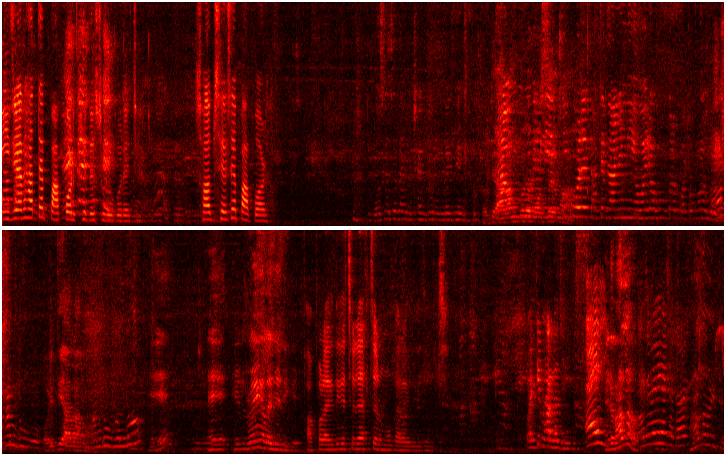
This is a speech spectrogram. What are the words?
নিজের হাতে পাপড় খেতে শুরু করেছে। সব শেষে পাপড়। করে ওইটি আরাম। এ? এ রয়ে গেল যেদিকে পাপড় একদিকে চলে যাচ্ছে মুখ আর একদিকে চলছে ওইটি ভালো জিনিস? এটা ভালো? ভালো এটা।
